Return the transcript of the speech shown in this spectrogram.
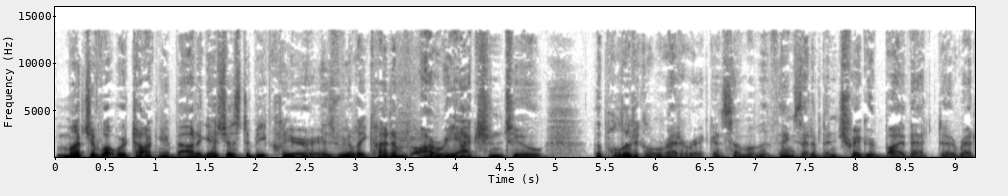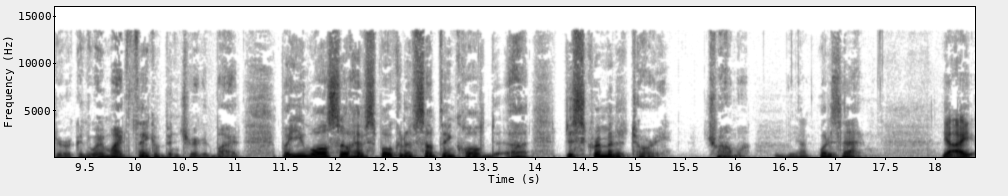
Much of what we're talking about, I guess, just to be clear, is really kind of our reaction to the political rhetoric and some of the things that have been triggered by that uh, rhetoric, that we might think have been triggered by it. But you also have spoken of something called uh, discriminatory trauma. Yeah. What is that? Yeah, I,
